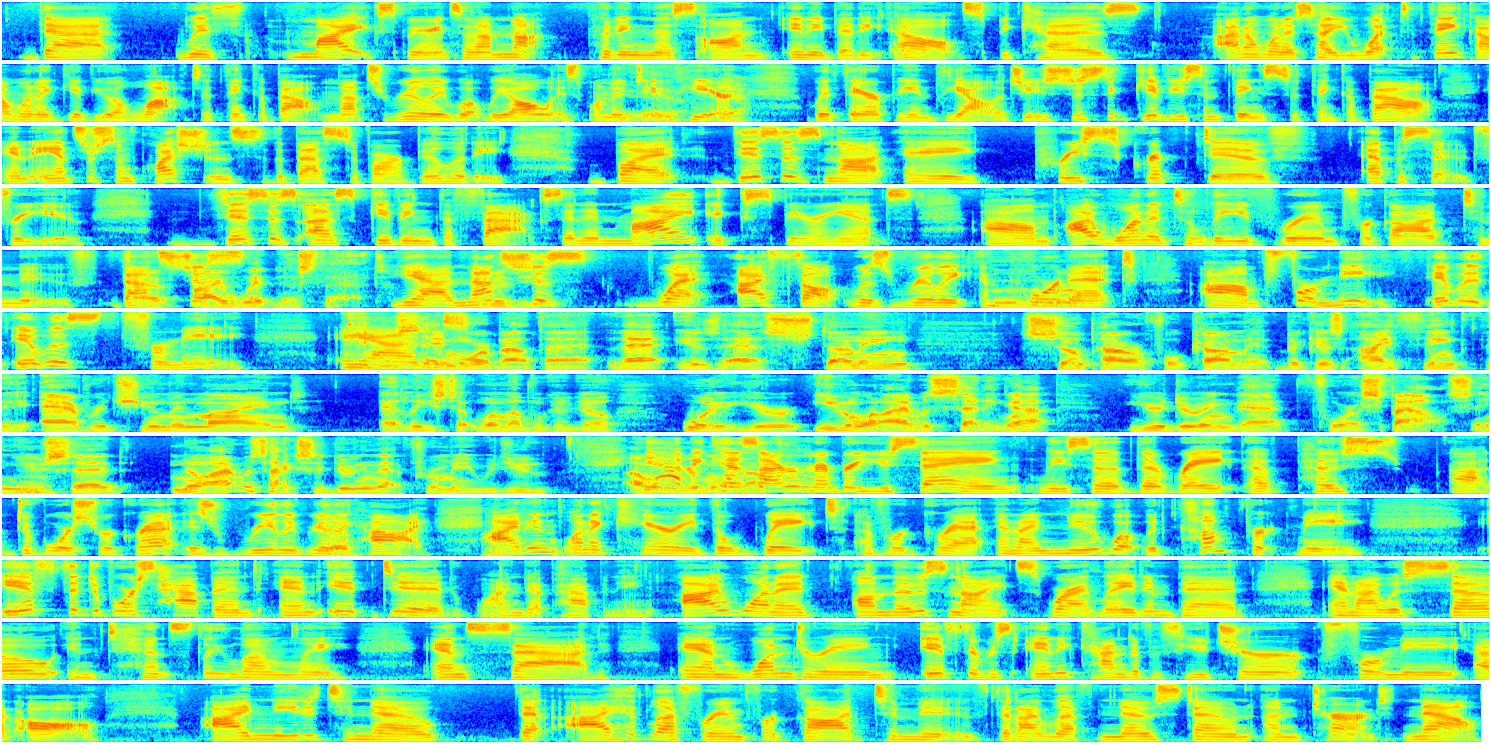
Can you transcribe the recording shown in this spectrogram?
that with my experience, and I'm not putting this on anybody else because I don't want to tell you what to think. I want to give you a lot to think about. And that's really what we always want to do here Yeah. with therapy and theology is just to give you some things to think about and answer some questions to the best of our ability. But this is not a prescriptive episode for you. This is us giving the facts. And in my experience, um, I wanted to leave room for God to move. That's I, just I witnessed that. yeah, and that's you. Mm-hmm. just what I felt was really important um, for me. It was it was for me. And Can you say more about that? That is a stunning, so powerful comment because I think the average human mind, at least at one level, could go, well, you're even what I was setting up, you're doing that for a spouse. And you said, no, I was actually doing that for me. Would you? I yeah, because I that. remember you saying, Lisa, the rate of post uh, divorce regret is really, really Yeah. high. I didn't want to carry the weight of regret, and I knew what would comfort me if the divorce happened, and it did wind up happening. I wanted on those nights where I laid in bed and I was so intensely lonely and sad and wondering if there was any kind of a future for me at all. I needed to know that I had left room for God to move, that I left no stone unturned. Now,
